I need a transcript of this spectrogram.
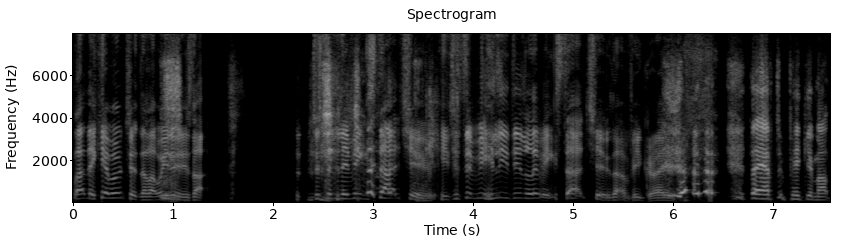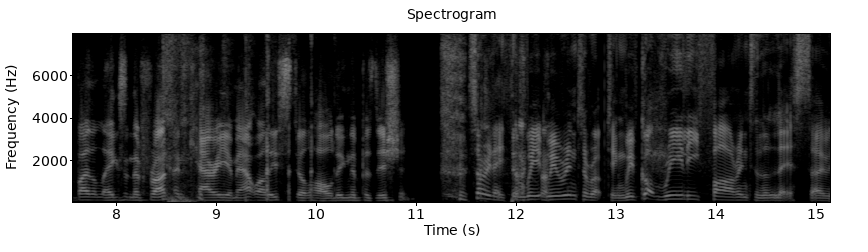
Like they came up to it, they're like, "What are you doing?" He's like, "Just a living statue." He just immediately did a living statue. That would be great. they have to pick him up by the legs in the front and carry him out while he's still holding the position. Sorry, Nathan, we, we were interrupting. We've got really far into the list, so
